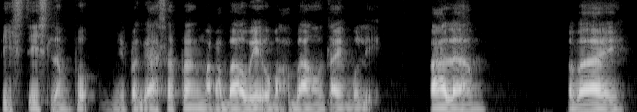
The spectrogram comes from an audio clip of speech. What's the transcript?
Tiis-tiis lang po. May pag-asa pang makabawi o makabangon tayo muli. Paalam. Bye-bye.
